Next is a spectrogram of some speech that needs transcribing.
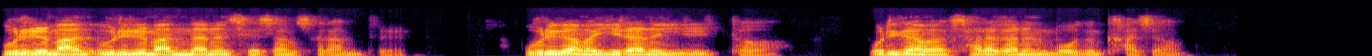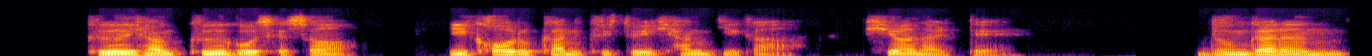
우리를, 만, 우리를 만나는 세상 사람들, 우리가 일하는 일터, 우리가 살아가는 모든 가정, 그 향, 그곳에서 이 거룩한 그리스도의 향기가 피어날 때 누군가는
